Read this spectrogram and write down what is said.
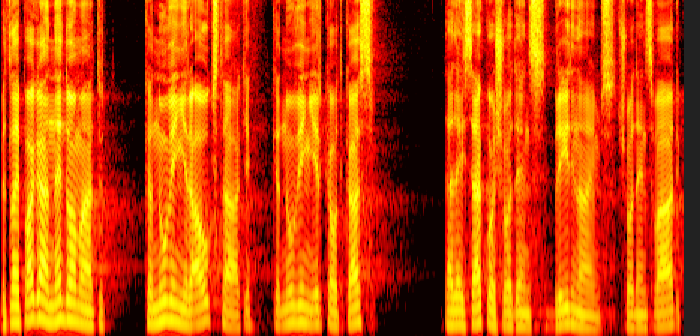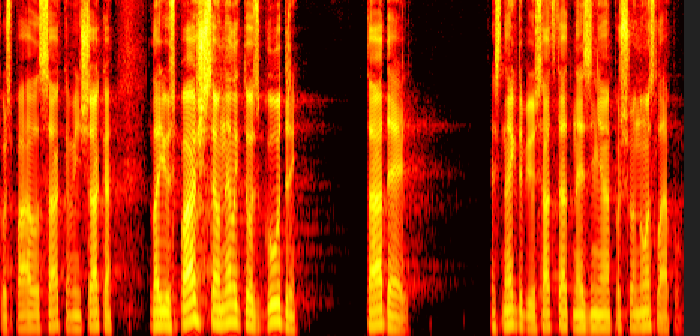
Bet lai pagāni nedomātu, ka nu viņi ir augstāki, ka nu viņi ir kaut kas. Tādēļ seko šodienas brīdinājums, šodienas vārdi, kurus Pāvils saka. Viņš saka, lai jūs paši sev neliktos gudri. Tādēļ es negribu jūs atstāt neziņā par šo noslēpumu.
